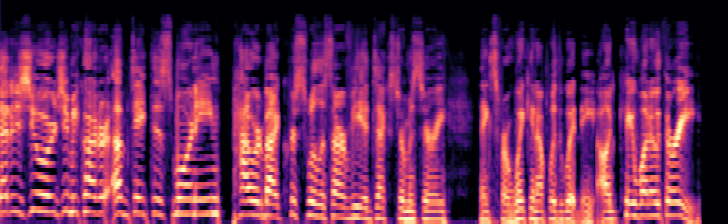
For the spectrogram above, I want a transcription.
That is your Jimmy Carter update this morning, powered by Chris Willis RV at Dexter, Missouri. Thanks for waking up with Whitney on K103.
